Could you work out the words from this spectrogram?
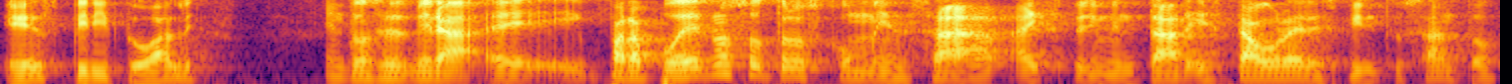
espirituales. Entonces, mira, eh, para poder nosotros comenzar a experimentar esta obra del Espíritu Santo,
